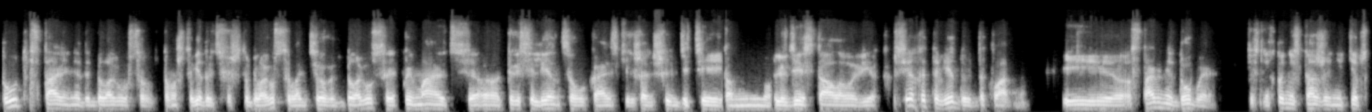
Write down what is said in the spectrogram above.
тут ставление до беларусаў потому что ведаеце что беларусы волонтеры. Беларусы прымаюць переселенцаў украинских жанчын детей там людей сталого века. Всех это ведаюць докладно. И ставление доброе то есть никто не скажет не кепско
